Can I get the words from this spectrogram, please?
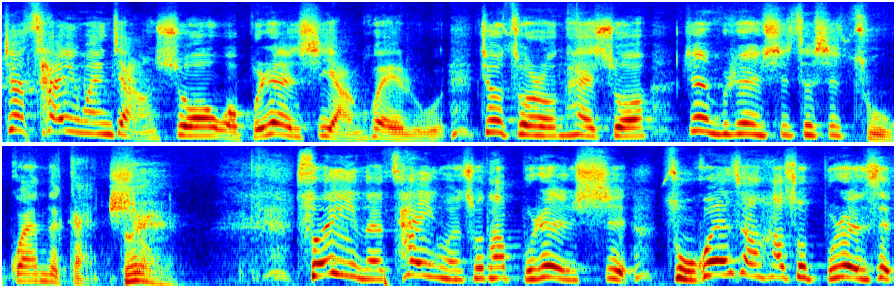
就蔡英文讲说我不认识杨慧茹，就卓荣泰说认不认识这是主观的感受。对。所以呢，蔡英文说他不认识，主观上他说不认识，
